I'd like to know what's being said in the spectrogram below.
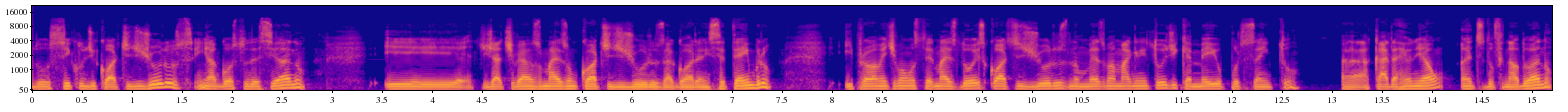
do ciclo de corte de juros em agosto desse ano, e já tivemos mais um corte de juros agora em setembro, e provavelmente vamos ter mais dois cortes de juros na mesma magnitude, que é meio por cento a cada reunião antes do final do ano.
